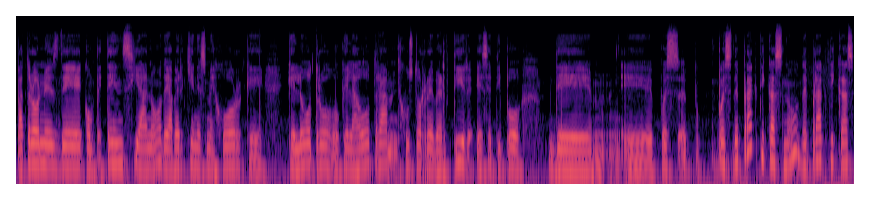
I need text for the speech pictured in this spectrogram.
patrones de competencia, ¿no? De a ver quién es mejor que, que el otro o que la otra, justo revertir ese tipo de eh, pues eh, pues de prácticas, ¿no? De prácticas,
